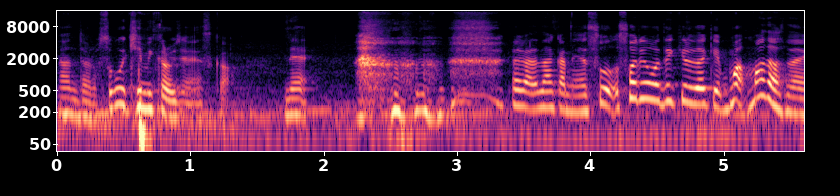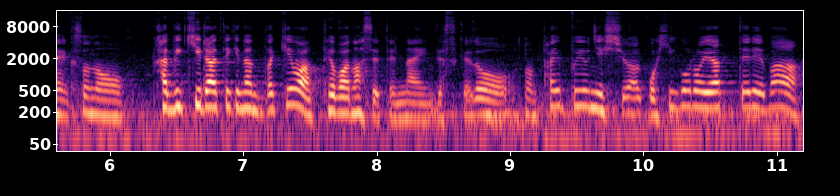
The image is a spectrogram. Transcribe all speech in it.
なんだろうすごいケミカルじゃないですか。ね。だからなんかねそそれをできるだけままだねそのカビキラー的なだけは手放せてないんですけどそのパイプユニッシュはこう日頃やってれば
